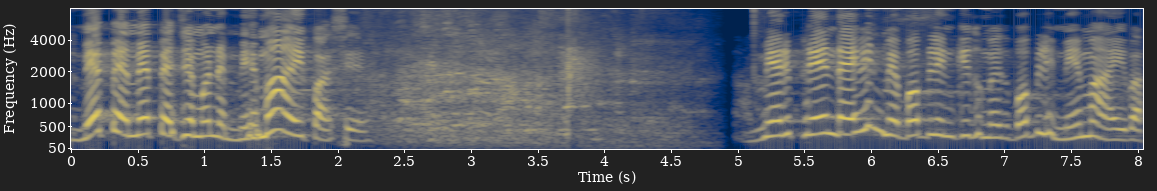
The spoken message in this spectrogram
મેપે મેપે જે મને મેમાં આપ્યા છે. મારી ફ્રેન્ડ આવી ને મેં બબલીને કીધું, મેં બબલી મેમાં આવ્યા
